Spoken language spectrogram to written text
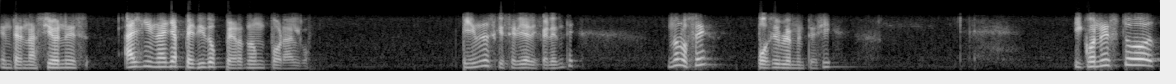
entre naciones alguien haya pedido perdón por algo. ¿Piensas que sería diferente? No lo sé, posiblemente sí. Y con esto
